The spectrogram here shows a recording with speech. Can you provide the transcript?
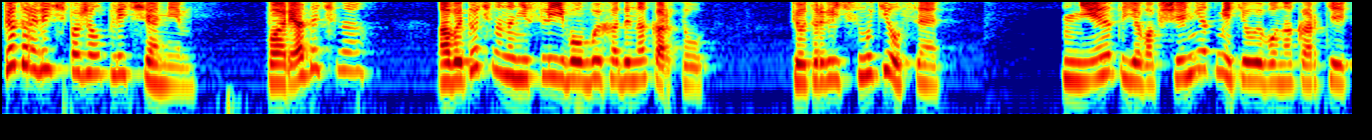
Петр Ильич пожал плечами. Порядочно. А вы точно нанесли его выходы на карту? Петр Ильич смутился. Нет, я вообще не отметил его на карте.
